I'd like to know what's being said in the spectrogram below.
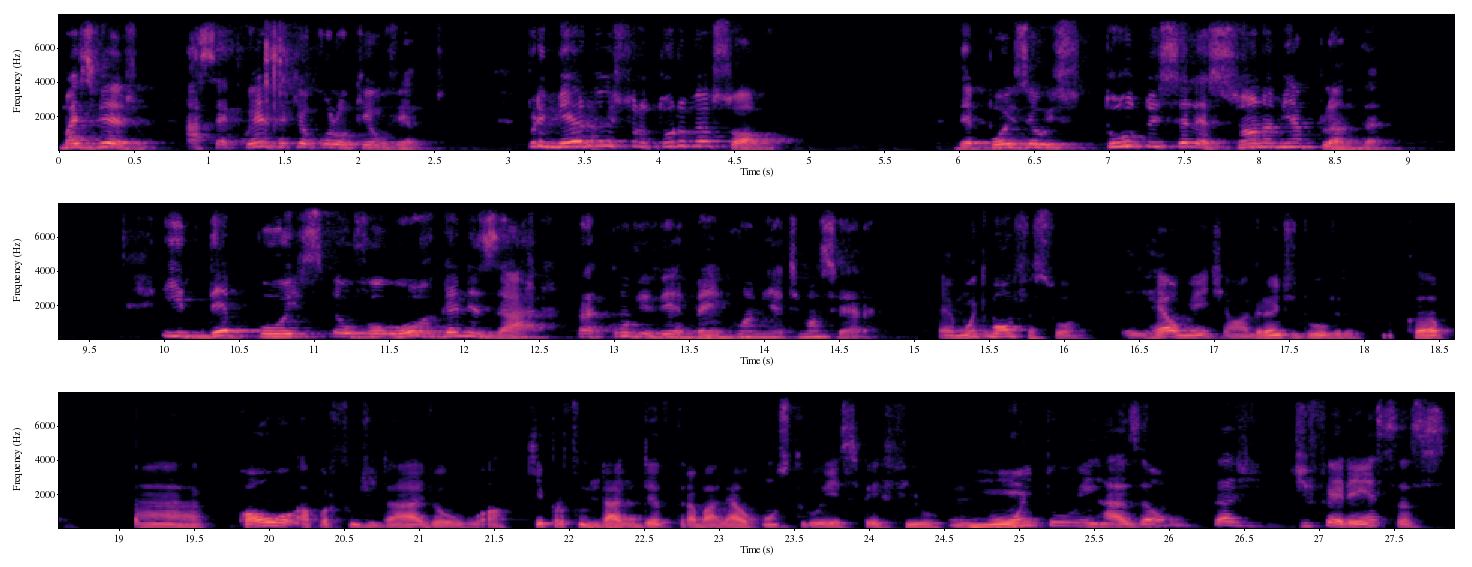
Mas vejam, a sequência que eu coloquei o vento. Primeiro eu estruturo o meu solo. Depois eu estudo e seleciono a minha planta. E depois eu vou organizar para conviver bem com a minha atmosfera. É muito bom, professor. Realmente é uma grande dúvida no campo. Ah, qual a profundidade ou a que profundidade eu devo trabalhar ou construir esse perfil? Muito em razão das diferenças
